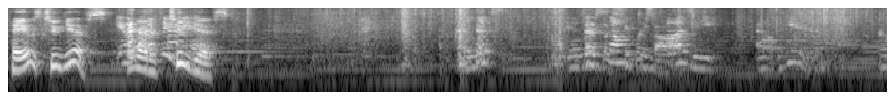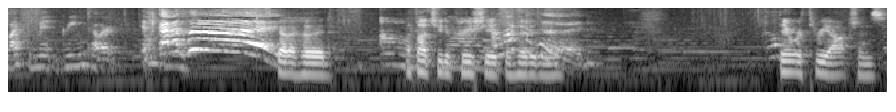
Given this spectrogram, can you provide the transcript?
Hey, it was two gifts. It I got two two gifts. gifts. It does look super soft. fuzzy out here. I like the mint green color. It's got a hood. It's got a hood. Oh, I thought you'd nice. appreciate I the like hood the hood. There were three options.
